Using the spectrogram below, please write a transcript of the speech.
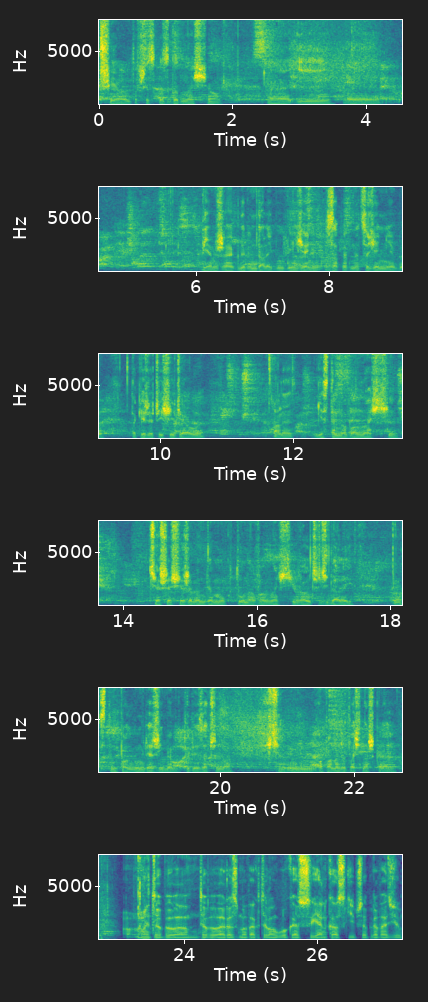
Przyjąłem to wszystko z godnością e, i e, wiem, że gdybym dalej był w więzieniu, zapewne codziennie by takie rzeczy się działy, ale jestem na wolności. cieszę się, że będę mógł tu na wolności walczyć dalej z tym podłym reżimem, który zaczyna opanowywać nasz kraj. To była, to była rozmowa, którą Łukasz Jankowski przeprowadził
